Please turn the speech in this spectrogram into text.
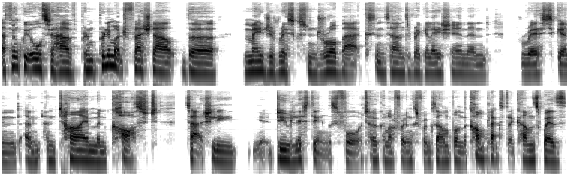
I think we also have pre- pretty much fleshed out the major risks and drawbacks in terms of regulation and risk and, and, and time and cost to actually you know, do listings for token offerings, for example, and the complex that comes with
